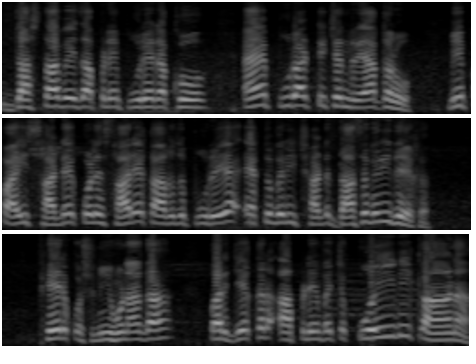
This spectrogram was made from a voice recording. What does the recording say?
ਦਸਤਾਵੇਜ਼ ਆਪਣੇ ਪੂਰੇ ਰੱਖੋ ਐ ਪੂਰਾ ਟਿਚਨ ਰਿਆ ਕਰੋ ਵੀ ਭਾਈ ਸਾਡੇ ਕੋਲੇ ਸਾਰੇ ਕਾਗਜ਼ ਪੂਰੇ ਆ, ਇੱਕ ਵਾਰੀ ਛੱਡ 10 ਵਾਰੀ ਦੇਖ। ਫੇਰ ਕੁਝ ਨਹੀਂ ਹੋਣਾਗਾ। ਪਰ ਜੇਕਰ ਆਪਣੇ ਵਿੱਚ ਕੋਈ ਵੀ ਕਾਣ ਆ,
